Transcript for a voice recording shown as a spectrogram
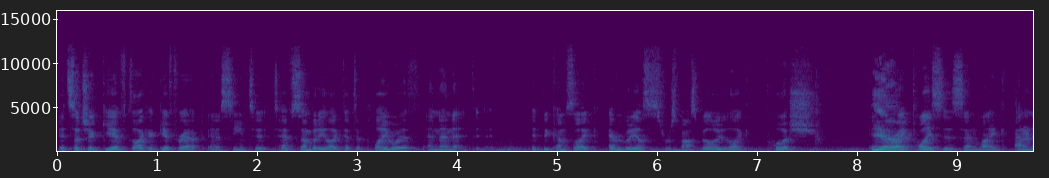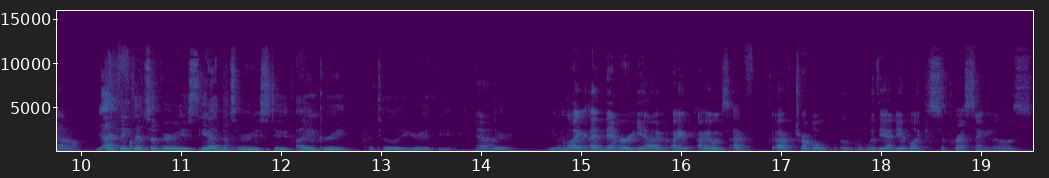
it's such a gift like a gift wrap in a scene to, to have somebody like that to play with, and then it, it becomes like everybody else's responsibility to like push in Yeah. the right places and like I don't know. I think that's a very yeah, that's very astute. I agree. I totally agree with you. Mm-hmm. Yeah. There. You know? Like I never, yeah, I, I, always, I've, I have trouble with the idea of like suppressing those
